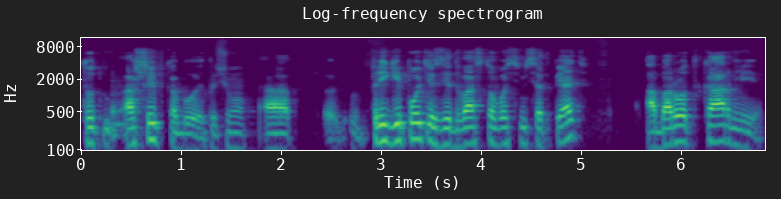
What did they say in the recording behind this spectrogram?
тут ошибка будет. Почему? А, при гипотезе 2,185 оборот карми...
